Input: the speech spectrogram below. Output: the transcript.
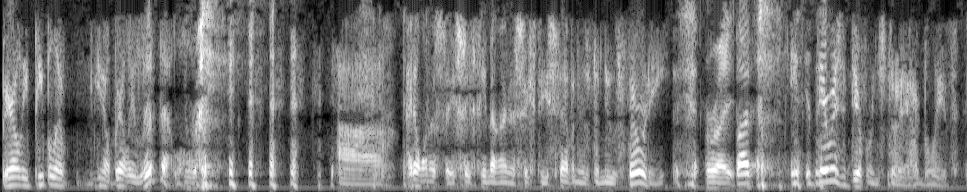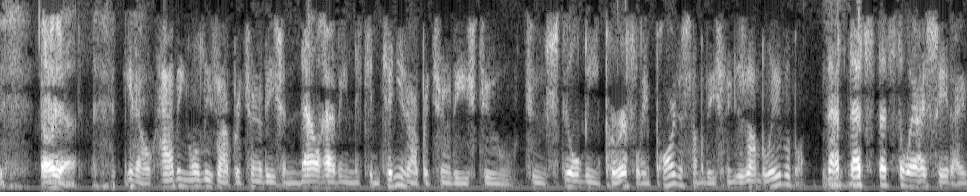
barely people have, you know, barely lived that long. Uh, I don't want to say 69 or 67 is the new 30, right. but it, there is a difference today, I believe. oh yeah. You know, having all these opportunities and now having the continued opportunities to to still be peripherally part of some of these things is unbelievable. That that's that's the way I see it. I,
